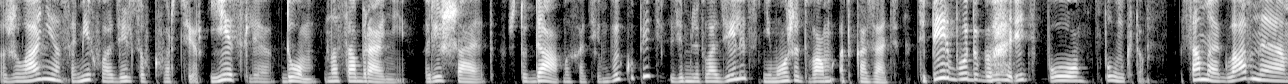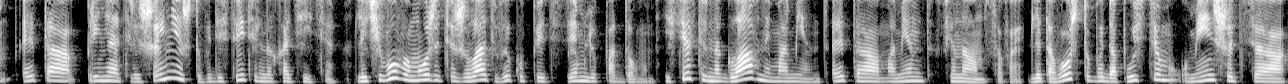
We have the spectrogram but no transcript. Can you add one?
желание самих владельцев квартир. Если дом на собрании решает, что да, мы хотим выкупить, землевладелец не может вам отказать. Теперь буду говорить по пунктам. Самое главное – это принять решение, что вы действительно хотите. Для чего вы можете желать выкупить землю под домом? Естественно, главный момент – это момент финансовый. Для того, чтобы, допустим, уменьшить а,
